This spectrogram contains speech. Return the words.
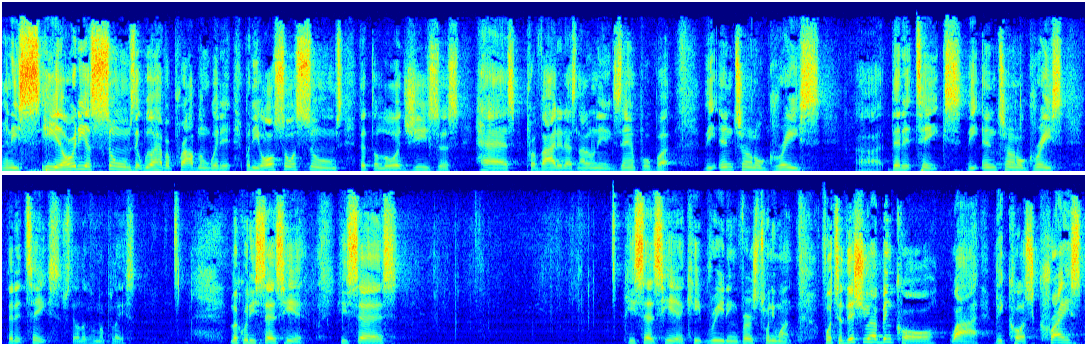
And he, he already assumes that we'll have a problem with it, but he also assumes that the Lord Jesus has provided us not only an example, but the internal grace uh, that it takes. The internal grace that it takes. Still looking for my place. Look what he says here. He says, he says here, keep reading verse 21. For to this you have been called. Why? Because Christ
